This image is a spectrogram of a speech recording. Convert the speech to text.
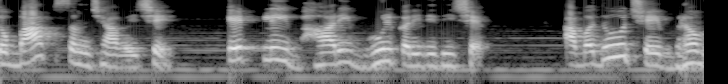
તો બાપ સમજાવે છે, કેટલી ભારી ભૂલ કરી દીધી છે. આ બધું છે ભ્રમ.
